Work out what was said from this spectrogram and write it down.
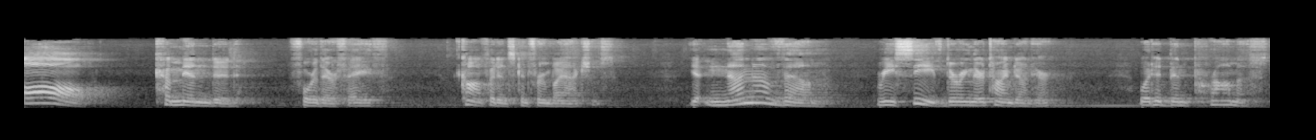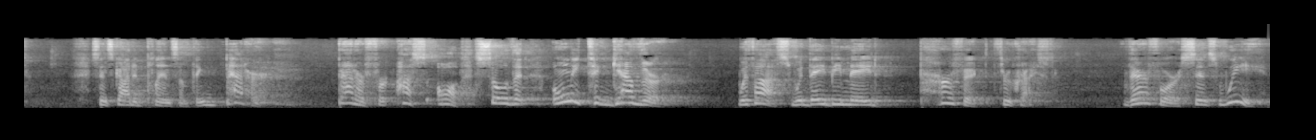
all commended for their faith. Confidence confirmed by actions. Yet none of them received during their time down here what had been promised since God had planned something better, better for us all, so that only together with us would they be made perfect through Christ. Therefore, since we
